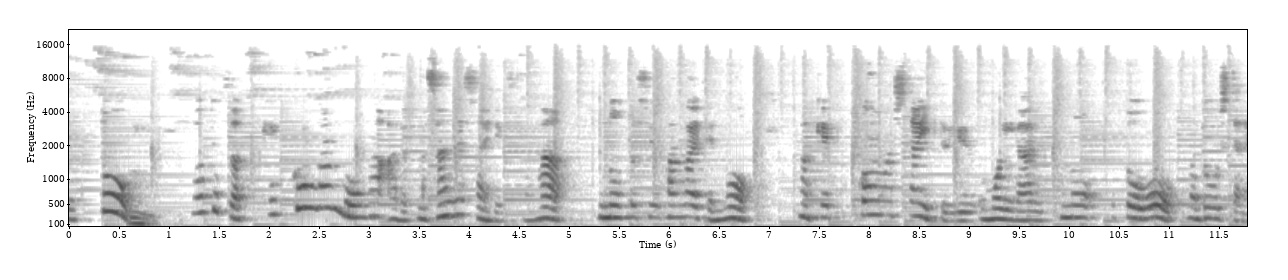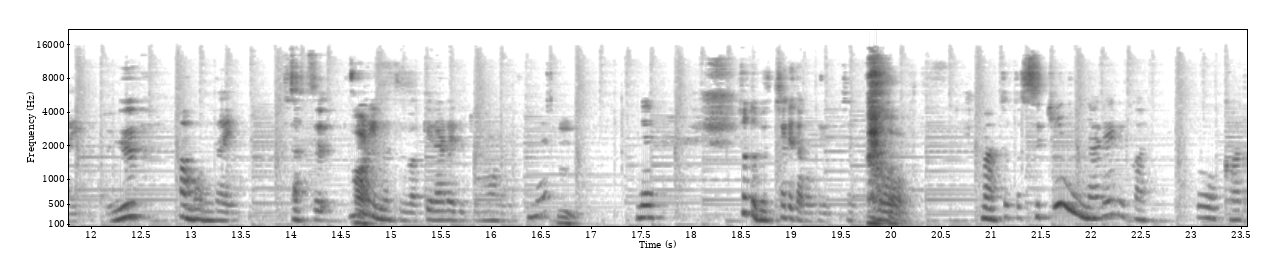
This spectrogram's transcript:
ことと、うん。もう一つは結婚願望がある、まあ、30歳ですからこのお年を考えても、まあ、結婚はしたいという思いがあるこのことを、まあ、どうしたらいいかという、まあ、問題2つはいにまず分けられると思うんですね。うん。で、ちょっとぶっちゃけたこと言っちゃうと、まあちょっと好きになれるかどうかっ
